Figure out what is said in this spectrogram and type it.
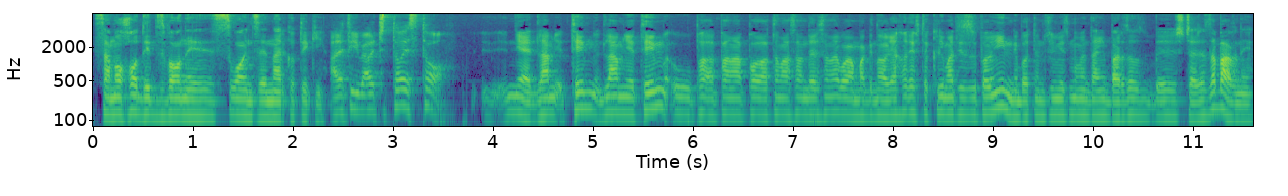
Samochody, dzwony, słońce, narkotyki. Ale Filip, ale czy to jest to? Nie, dla mnie tym, dla mnie tym u pa, pana Paula Thomasa Andersona była Magnolia, chociaż to klimat jest zupełnie inny, bo ten film jest momentami bardzo y, szczerze zabawny.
